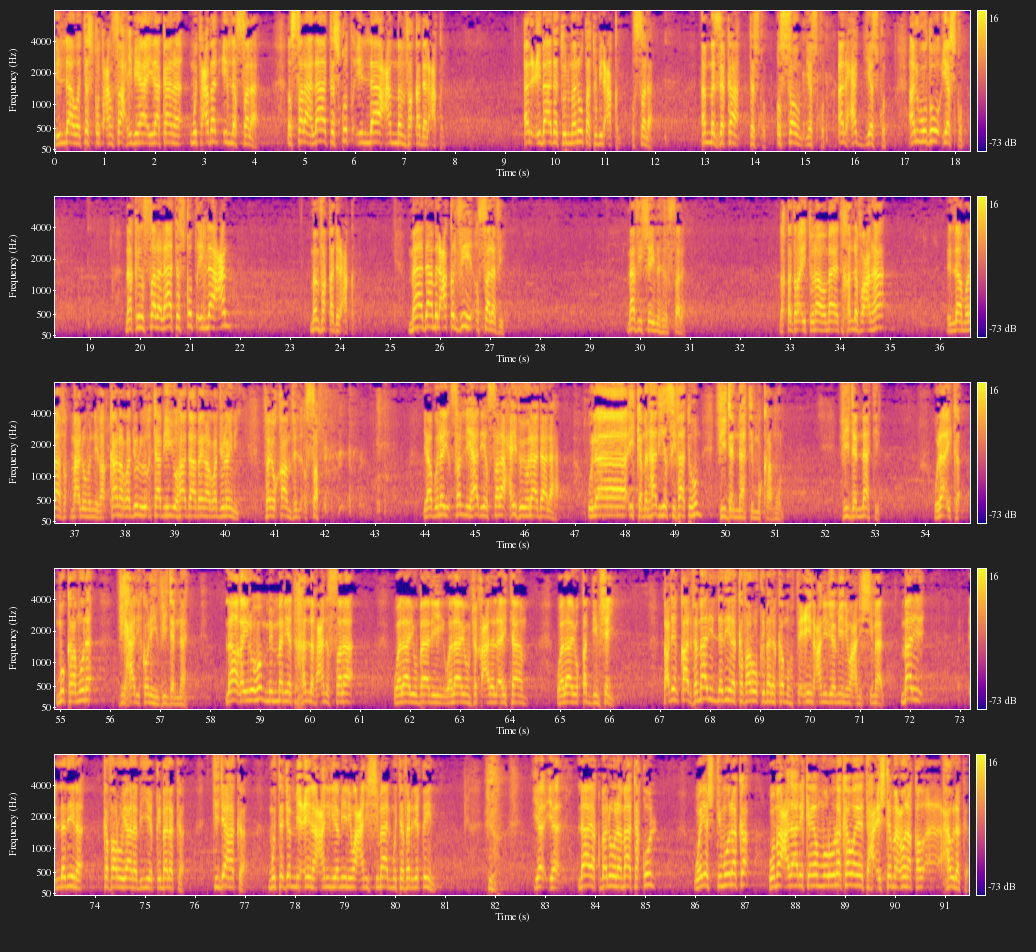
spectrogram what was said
إلا وتسقط عن صاحبها إذا كان متعبا إلا الصلاة. الصلاة لا تسقط إلا عمن فقد العقل. العبادة المنوطة بالعقل الصلاة. أما الزكاة تسقط الصوم يسقط الحج يسقط الوضوء يسقط. لكن الصلاة لا تسقط إلا عن من فقد العقل. ما دام العقل فيه الصلاة فيه. ما في شيء مثل الصلاة. لقد رأيتنا وما يتخلف عنها إلا منافق معلوم النفاق. كان الرجل يؤتى به يهادى بين الرجلين فيقام في الصف. يا بني صلي هذه الصلاة حيث ينادى لها. أولئك من هذه صفاتهم في جنات مكرمون. في جنات أولئك مكرمون في حال كونهم في جنات. لا غيرهم ممن يتخلف عن الصلاة ولا يبالي ولا ينفق على الأيتام ولا يقدم شيء. بعدين قال فما للذين كفروا قبلك مهطعين عن اليمين وعن الشمال؟ ما للذين كفروا يا نبي قبلك تجاهك متجمعين عن اليمين وعن الشمال متفرقين؟ لا يقبلون ما تقول ويشتمونك ومع ذلك ينظرونك ويجتمعون حولك.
